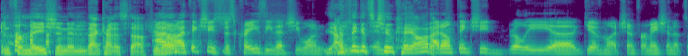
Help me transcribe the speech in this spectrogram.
information and that kind of stuff. You I know? don't know. I think she's just crazy that she won't. yeah, I think it's too chaotic. I don't think she'd really uh, give much information that's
